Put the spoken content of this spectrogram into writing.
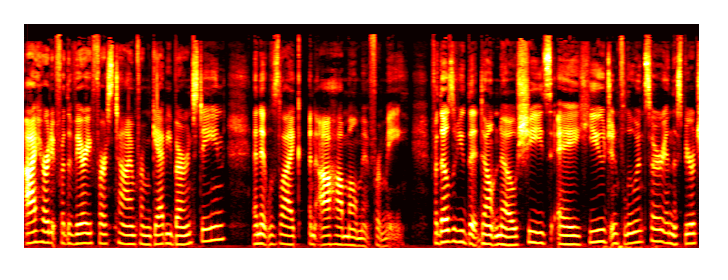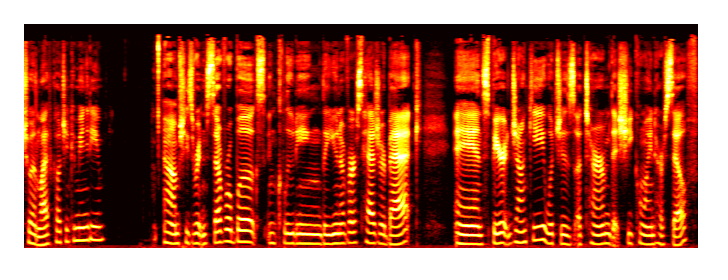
I heard it for the very first time from Gabby Bernstein, and it was like an aha moment for me. For those of you that don't know, she's a huge influencer in the spiritual and life coaching community. Um, she's written several books, including The Universe Has Your Back and Spirit Junkie, which is a term that she coined herself.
